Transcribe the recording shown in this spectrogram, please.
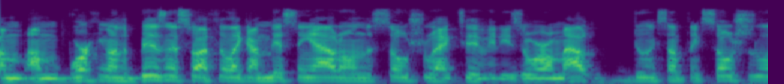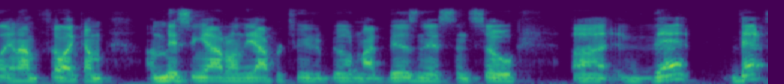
I'm, I'm working on the business, so I feel like I'm missing out on the social activities, or I'm out doing something socially, and I feel like I'm I'm missing out on the opportunity to build my business. And so uh, that that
